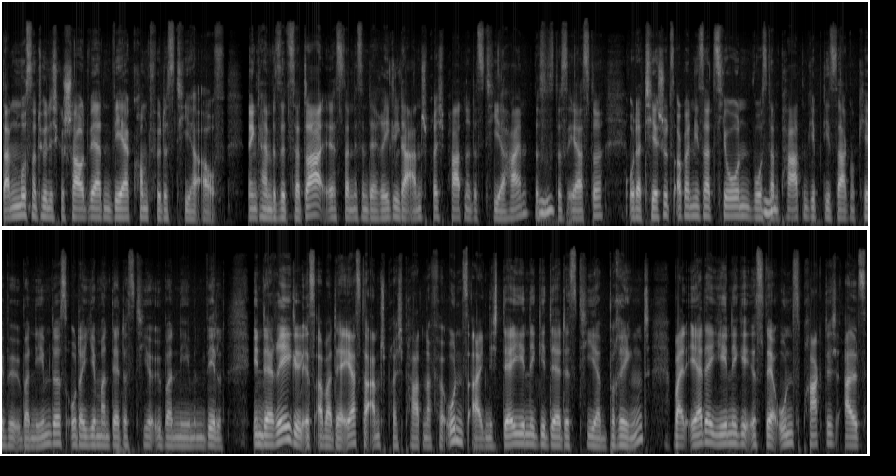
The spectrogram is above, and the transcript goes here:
dann muss natürlich geschaut werden, wer kommt für das Tier auf. Wenn kein Besitzer da ist, dann ist in der Regel der Ansprechpartner das Tierheim, das mhm. ist das Erste, oder Tierschutzorganisationen, wo es mhm. dann Paten gibt, die sagen, okay, wir übernehmen das ist oder jemand, der das Tier übernehmen will. In der Regel ist aber der erste Ansprechpartner für uns eigentlich derjenige, der das Tier bringt, weil er derjenige ist, der uns praktisch als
